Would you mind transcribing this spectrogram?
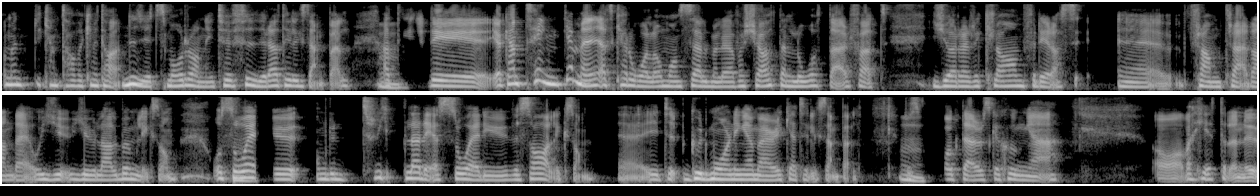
men vi kan ta, vad kan vi ta? Nyhetsmorgon i TV4 till exempel. Mm. Att det, jag kan tänka mig att Carola och Måns Zelmerlöw har kört en låt där för att göra reklam för deras eh, framträdande och ju, julalbum liksom. Och så Mm. är det ju, om du tripplar det så är det ju USA liksom. Eh, I typ Good Morning America till exempel. Mm. folk där och ska sjunga, ja vad heter den nu?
